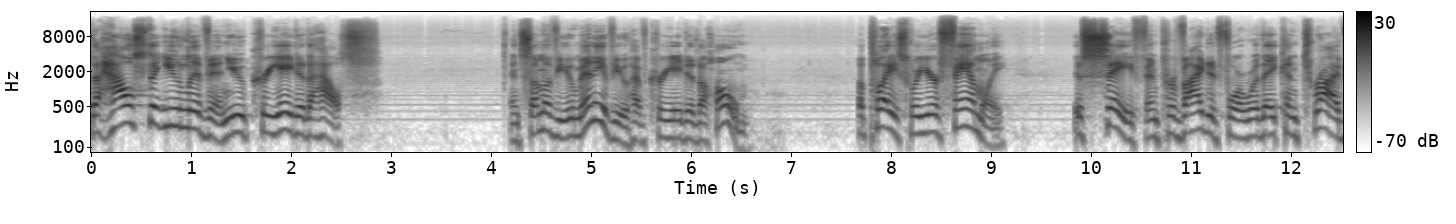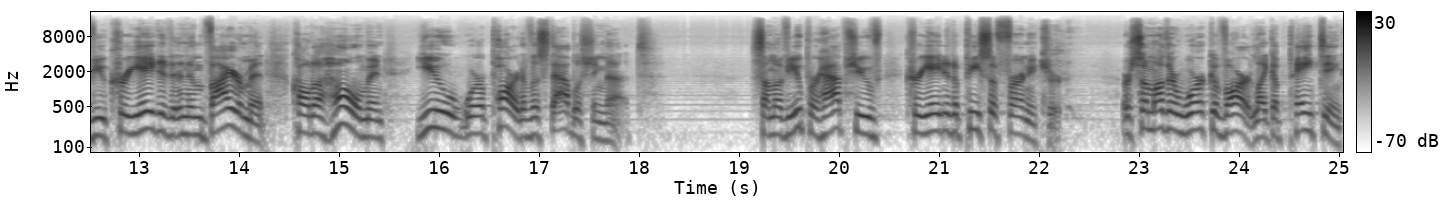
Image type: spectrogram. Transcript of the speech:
the house that you live in. You created a house. And some of you, many of you, have created a home, a place where your family is safe and provided for, where they can thrive. You created an environment called a home, and you were a part of establishing that. Some of you, perhaps, you've created a piece of furniture or some other work of art, like a painting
